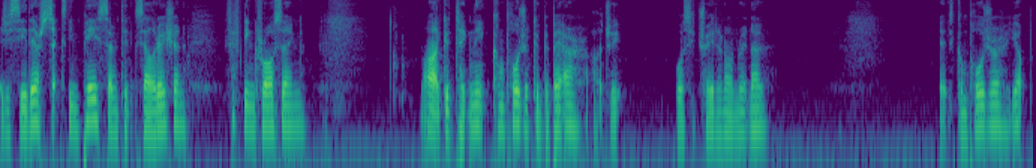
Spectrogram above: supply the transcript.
As you see there, 16 pace, 17 acceleration, 15 crossing. Not that good technique. Composure could be better. Actually, what's he trading on right now? It's composure, yep.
